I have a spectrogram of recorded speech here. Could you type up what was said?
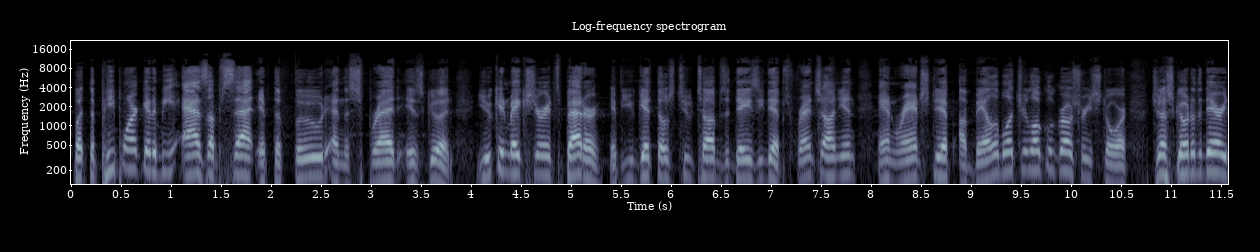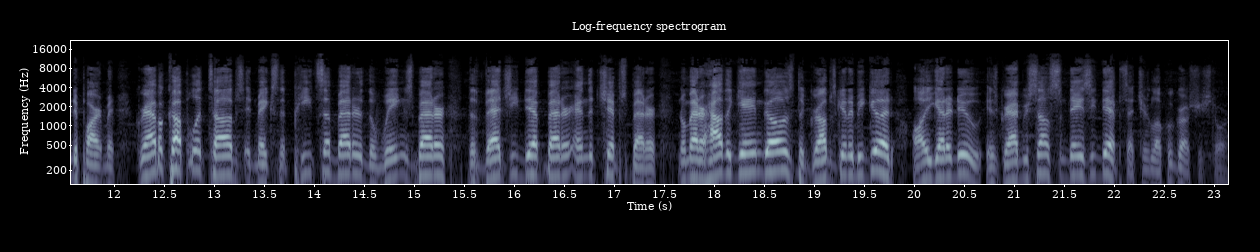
but the people aren't going to be as upset if the food and the spread is good. You can make sure it's better if you get those two tubs of Daisy dips, French onion and ranch dip, available at your local grocery store. Just go to the dairy department, grab a couple of tubs. It makes the pizza better, the wings better, the veggie dip better, and the chips better. No matter how the game goes, the grub's going to be good. All you got to do is grab yourself some Daisy dips at your local grocery store.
